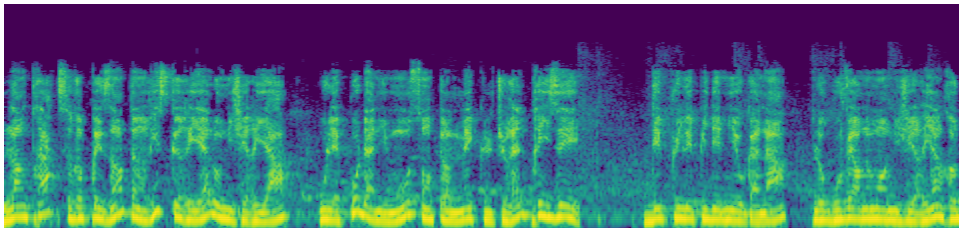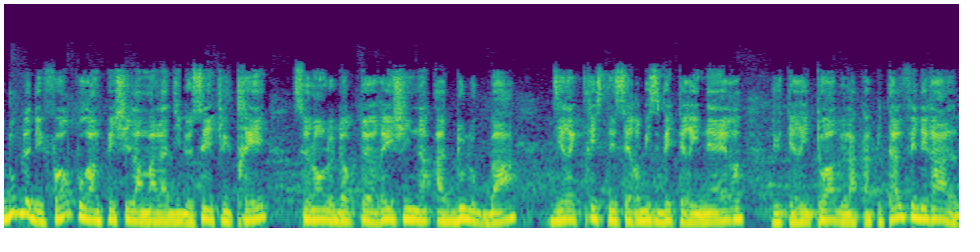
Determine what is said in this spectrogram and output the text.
l'anthrax représente un risque réel au Nigeria où les peaux d'animaux sont un mets culturel prisé. Depuis l'épidémie au Ghana, le gouvernement nigérien redouble d'efforts pour empêcher la maladie de s'infiltrer, selon le docteur Regina Adouloukba, directrice des services vétérinaires du territoire de la capitale fédérale.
